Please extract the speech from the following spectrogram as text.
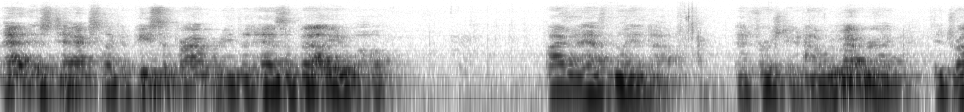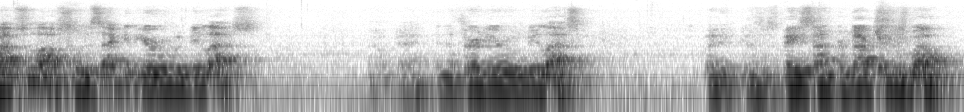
that is taxed like a piece of property that has a value of five and a half million dollars that first year. Now remember, it drops off, so the second year it would be less. Okay, and the third year would be less. But it, because it's based on production as well.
